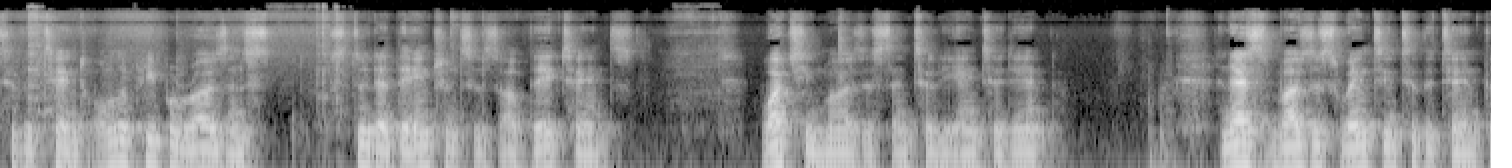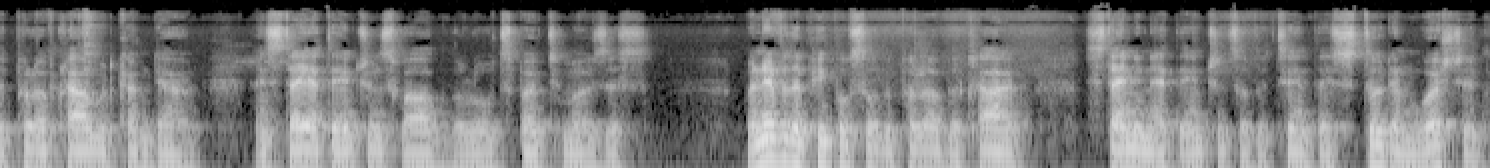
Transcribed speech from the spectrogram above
to the tent, all the people rose and st- stood at the entrances of their tents, watching Moses until he entered in. And as Moses went into the tent, the pillar of cloud would come down and stay at the entrance while the Lord spoke to Moses. Whenever the people saw the pillar of the cloud standing at the entrance of the tent, they stood and worshipped,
